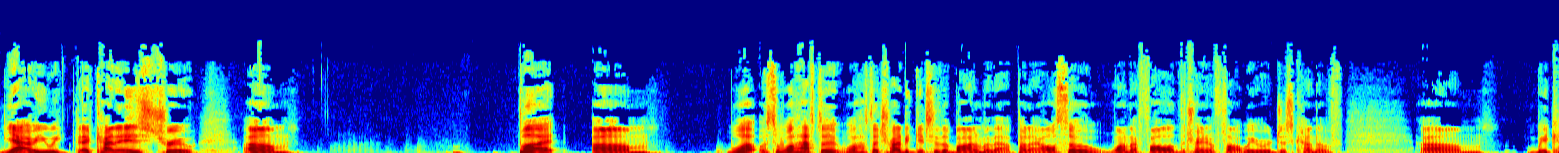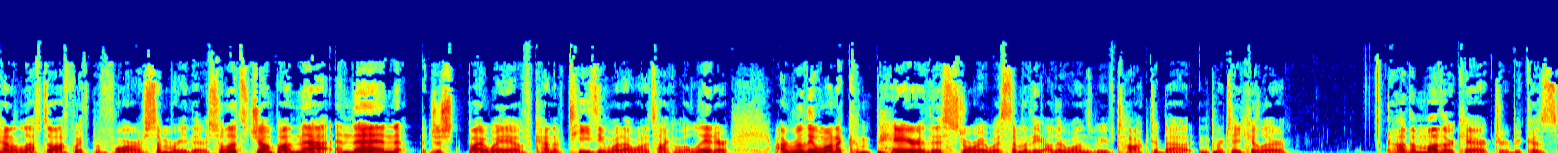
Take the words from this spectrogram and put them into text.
yeah, we, that kind of is true. Um, but um, well, so we'll have to we'll have to try to get to the bottom of that. But I also want to follow the train of thought we were just kind of um, we kind of left off with before our summary there. So let's jump on that. And then, just by way of kind of teasing what I want to talk about later, I really want to compare this story with some of the other ones we've talked about, in particular, uh, the mother character, because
